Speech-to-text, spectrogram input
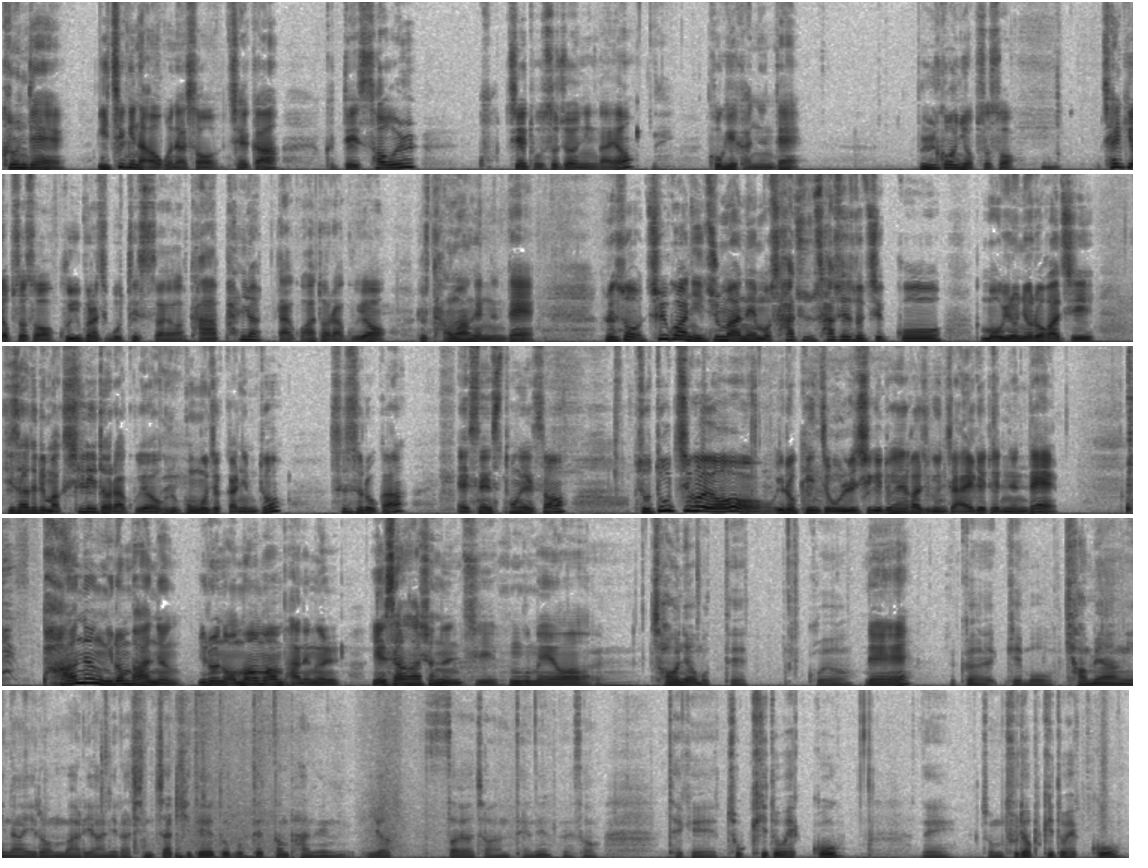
그런데 이 책이 나오고 나서 제가 그때 서울 국제 도서전인가요? 네. 거기에 갔는데 물건이 없어서 책이 없어서 구입을 하지 못했어요. 다 팔렸다고 하더라고요. 그래서 당황했는데 그래서 7관 2주 만에 뭐 사주 사수도 찍고 뭐 이런 여러 가지 기사들이 막 실리더라고요. 그리고 네. 봉곤 작가님도 스스로가 SNS 통해서 저 또 찍어요. 이렇게 이제 올리시기도 해가지고 이제 알게 됐는데 반응 이런 반응 이런 어마어마한 반응을 예상하셨는지 궁금해요. 음, 전혀 못했고요. 네. 그러니까 이렇게 뭐 겸양이나 이런 말이 아니라 진짜 기대도 못했던 반응이었어요 저한테는. 그래서 되게 좋기도 했고, 네, 좀 두렵기도 했고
